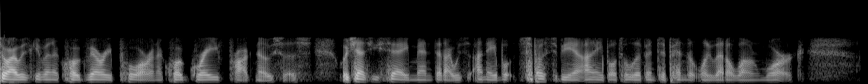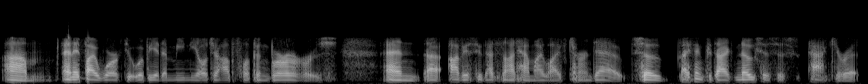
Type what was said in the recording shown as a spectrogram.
So I was given a quote very poor and a quote grave prognosis, which, as you say, meant that I was unable, supposed to be unable to live independently, let alone work. Um, and if I worked, it would be at a menial job flipping burgers. And uh, obviously, that's not how my life turned out. So I think the diagnosis is accurate.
